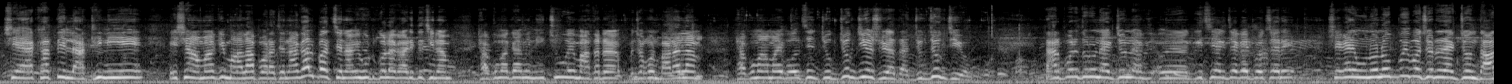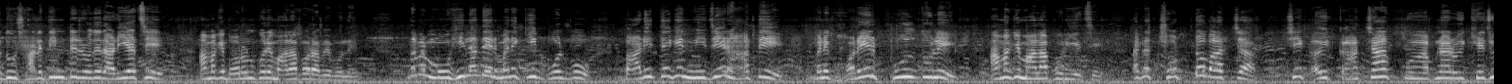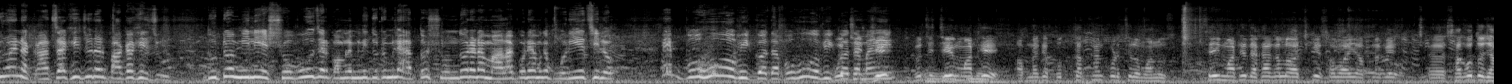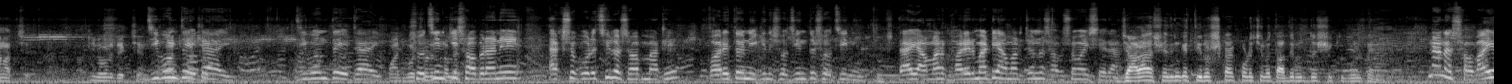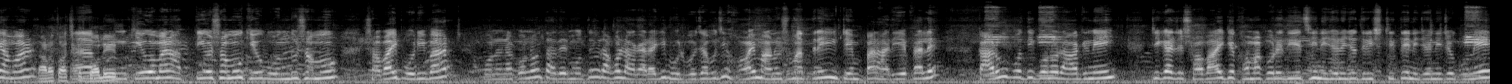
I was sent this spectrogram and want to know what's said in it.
সে এক হাতে লাঠি নিয়ে এসে আমাকে মালা পরাচ্ছে। নাগাল পাচ্ছে না, আমি হুটগোলা গাড়িতে ছিলাম। ঠাকুমাকে আমি নিচু হয়ে মাথাটা যখন বাড়ালাম ঠাকুমা আমায় বলছেন, যুগ যুগ জিও সুয়াতা যুগ যুগ জিও। তারপরে ধরুন একজন গেছি এক জায়গায় প্রচারে, সেখানে উননব্বই বছরের একজন দাদু সাড়ে তিনটের রোদে দাঁড়িয়ে আছে, আমাকে বরণ করে মালা পরাবে বলে। তারপর মহিলাদের মানে কি বলব, বাড়ি থেকে নিজের হাতে মানে ঘরের ফুল তুলে আমাকে মালা পরিয়েছে। একটা ছোট্ট বাচ্চা, সে ওই কাঁচা, আপনার ওই খেজুর হয় না, কাঁচা খেজুর আর পাকা খেজুর, দুটো মিলিয়ে সবুজ আর কমলা মিলিয়ে দুটো মিলিয়ে এত সুন্দর একটা মালা করে আমাকে পরিয়েছিল। এই বহু অভিজ্ঞতা বহু অভিজ্ঞতা মানে বলছি যে মাঠে আপনাকে প্রত্যাখ্যান করেছিল মানুষ সেই মাঠে দেখা গেল আজকে সবাই আপনাকে স্বাগত জানাচ্ছে। কীভাবে দেখছেন? জীবন তো এটাই জীবন তো এটাই। সচিন কি সব রানে একশো করেছিল সব মাঠে? তো নি কিন্তু সচিন তো সচিনই। তাই আমার ঘরের মাটি আমার জন্য সবসময় সেরা। যারা সেদিনকে তিরস্কার করেছিল তাদের উদ্দেশ্যে কি বলবেন? না না সবাই আমার কেউ আমার আত্মীয় সম কেউ বন্ধু সম সবাই পরিবার। কোনো না কোনো তাদের মধ্যে ওরকম রাগারাগি ভুল বোঝাবুঝি। হয় মানুষ মাত্রেই টেম্পার হারিয়ে ফেলে। কারোর প্রতি কোনো রাগ নেই। ঠিক আছে সবাইকে ক্ষমা করে দিয়েছি নিজ নিজ দৃষ্টিতে নিজ নিজ গুণে।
